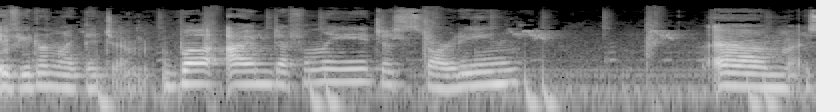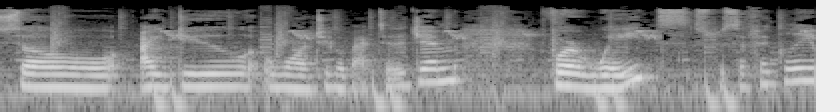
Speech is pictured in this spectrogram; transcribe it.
if you don't like the gym. But i'm definitely just starting. Um so i do want to go back to the gym for weights specifically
